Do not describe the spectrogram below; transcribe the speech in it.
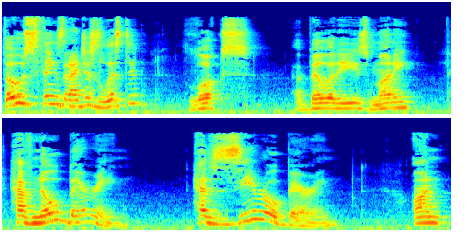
those things that I just listed, looks, abilities, money, have no bearing, have zero bearing on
